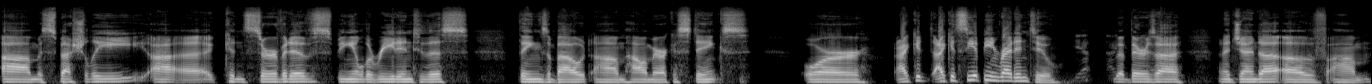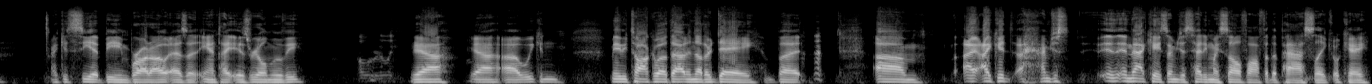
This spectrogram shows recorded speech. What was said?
um, especially, uh, conservatives being able to read into this things about, um, how America stinks or I could, I could see it being read into Yeah. that there's a, an agenda of, um, I could see it being brought out as an anti-Israel movie. Oh, really? Yeah, yeah. Uh, we can maybe talk about that another day, but um, I, I could. I'm just in, in that case. I'm just heading myself off at the pass. Like, okay,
